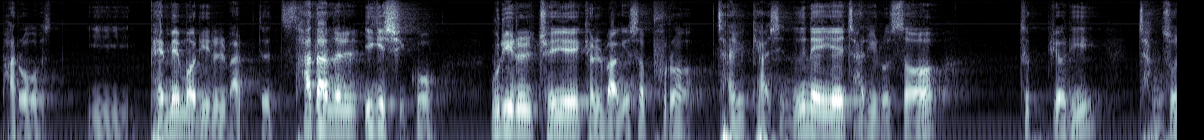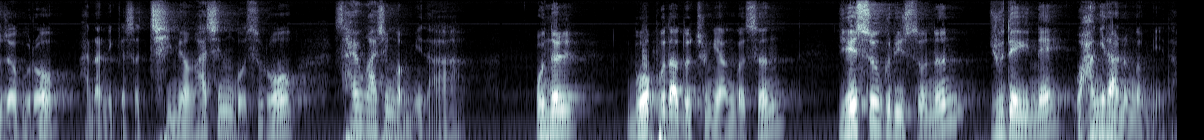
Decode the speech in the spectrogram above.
바로 이 뱀의 머리를 밟듯 사단을 이기시고 우리를 죄의 결박에서 풀어 자유케 하신 은혜의 자리로서 특별히 장소적으로 하나님께서 지명하신 곳으로 사용하신 겁니다. 오늘 무엇보다도 중요한 것은 예수 그리스도는 유대인의 왕이라는 겁니다.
